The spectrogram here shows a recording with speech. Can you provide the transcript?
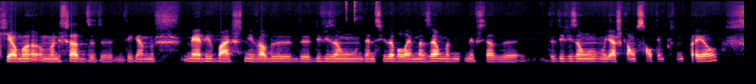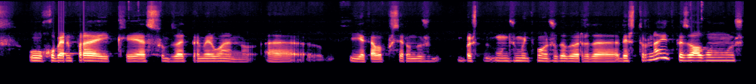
que é uma, uma universidade de, de digamos, médio-baixo nível de, de, divisão 1 da NCAA, mas é uma universidade de, de, divisão 1 e acho que é um salto importante para ele. O Ruben Prey, que é sub-18 primeiro ano uh, e acaba por ser um dos, um dos muito bons jogadores da, deste torneio. Depois alguns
